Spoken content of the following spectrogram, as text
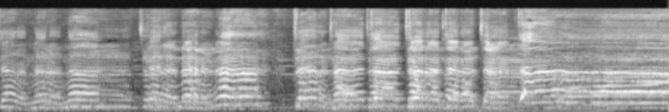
da-na-na-na-na, da-na-na-na-na, da-na-na-da, da-na-da-da-da-da, da-na-na-na-na,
